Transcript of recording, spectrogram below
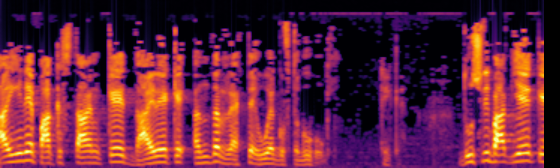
आईने पाकिस्तान के दायरे के अंदर रहते हुए गुफ्तगु होगी। ठीक है। दूसरी बात यह कि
